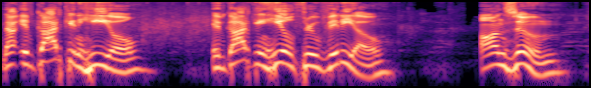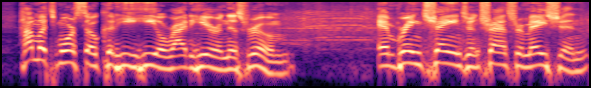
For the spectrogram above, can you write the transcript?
Now, if God can heal, if God can heal through video on Zoom, how much more so could he heal right here in this room? and bring change and transformation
